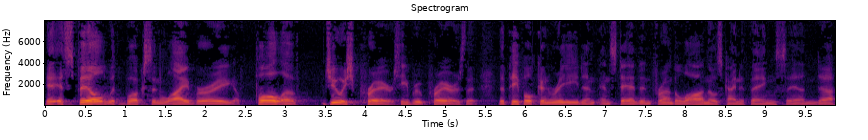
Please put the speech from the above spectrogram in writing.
it's filled with books and library full of Jewish prayers, Hebrew prayers that, that people can read and, and stand in front of the law and those kind of things. And, uh,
